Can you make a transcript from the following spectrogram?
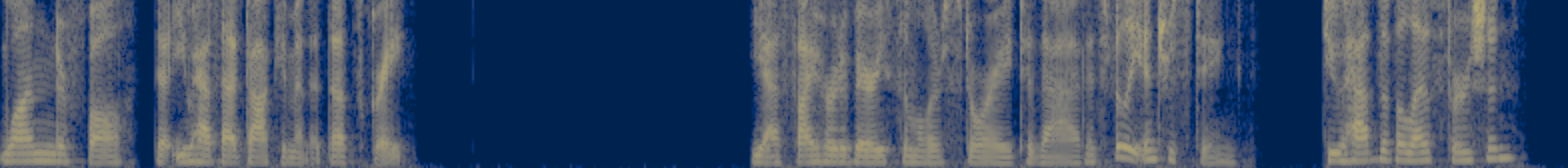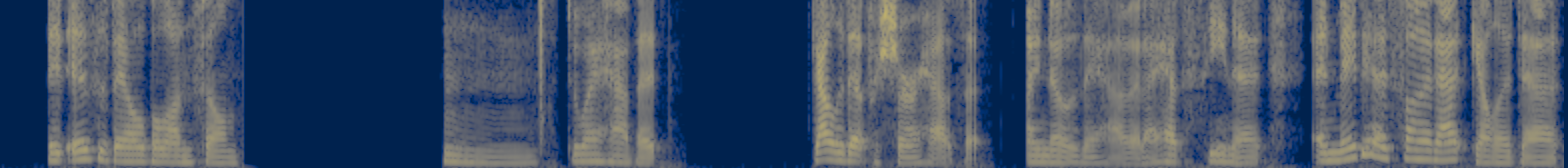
Wonderful that you have that documented. That's great. Yes, I heard a very similar story to that. It's really interesting. Do you have the Velez version? It is available on film. Hmm, do I have it? Gallaudet for sure has it. I know they have it. I have seen it. And maybe I saw it at Gallaudet.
